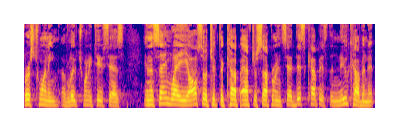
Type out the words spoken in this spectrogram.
Verse 20 of Luke 22 says, in the same way, he also took the cup after supper and said, This cup is the new covenant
